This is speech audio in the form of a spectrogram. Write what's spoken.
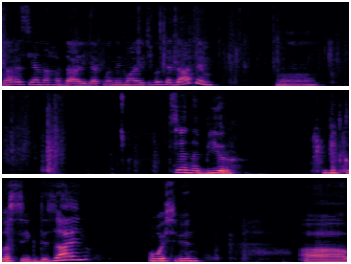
Зараз я нагадаю, як вони мають виглядати. Це набір від Classic Design. Ось він. А,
